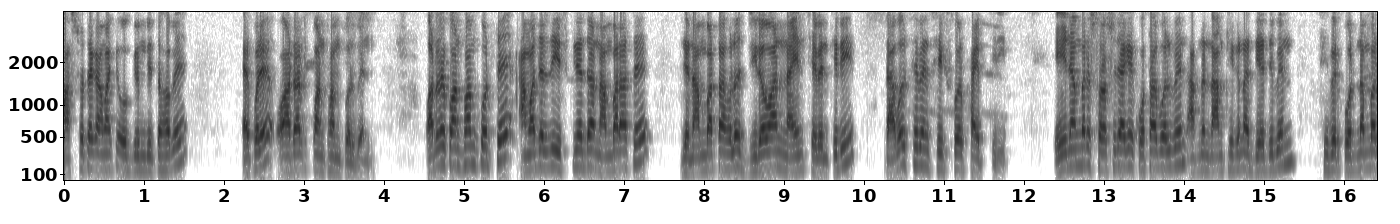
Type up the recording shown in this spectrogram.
পাঁচশো টাকা আমাকে অগ্রিম দিতে হবে। এরপরে অর্ডার কনফার্ম করবেন। অর্ডার কনফার্ম করতে আমাদের যে স্ক্রিনে দেওয়া নাম্বার আছে, যে নাম্বারটা হলো zero one nine seven three double seven six four five three এই নাম্বারে সরাসরি আগে কথা বলবেন, আপনার নাম ঠিকানা দিয়ে দিবেন। সিভের কোড নাম্বার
